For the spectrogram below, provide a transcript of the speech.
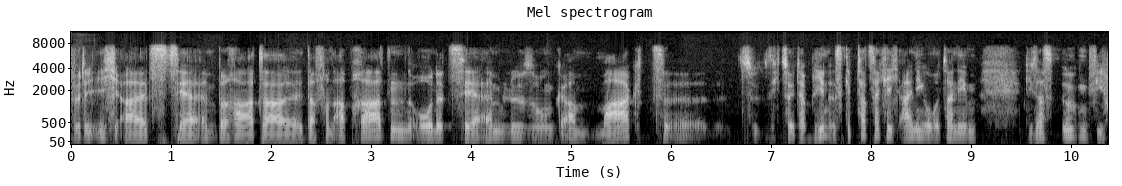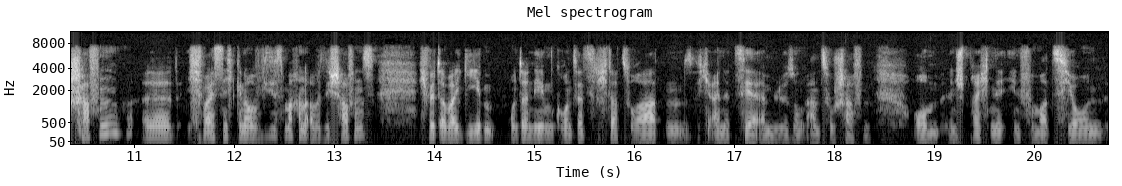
würde ich als CRM-Berater davon abraten, ohne CRM-Lösung am Markt äh, zu, sich zu etablieren. Es gibt tatsächlich einige Unternehmen, die das irgendwie schaffen. Äh, ich weiß nicht genau, wie sie es machen, aber sie schaffen es. Ich würde aber jedem Unternehmen grundsätzlich dazu raten, sich eine CRM-Lösung anzuschaffen, um entsprechende Informationen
